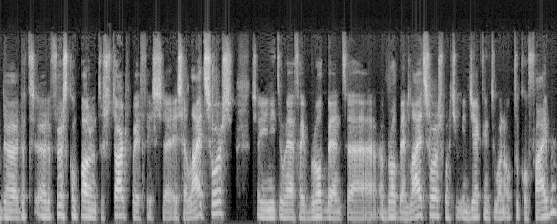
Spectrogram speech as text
the, the, uh, the, first component to start with is, uh, is a light source. So you need to have a broadband, uh, a broadband light source, what you inject into an optical fiber.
